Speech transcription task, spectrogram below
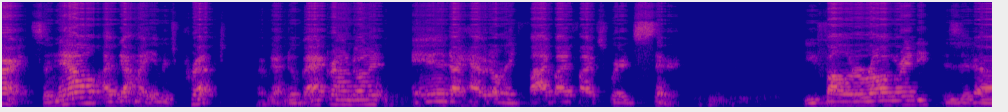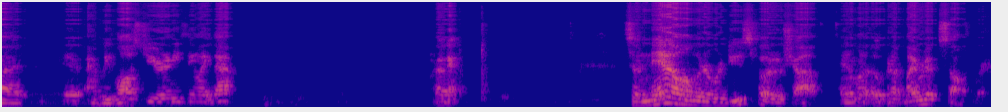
All right, so now I've got my image prepped. I've got no background on it, and I have it on a 5 by 5 squared centered. You following along, Randy? Is it, uh, have we lost you or anything like that? Okay. So now I'm going to reduce Photoshop, and I'm going to open up my RIP software.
